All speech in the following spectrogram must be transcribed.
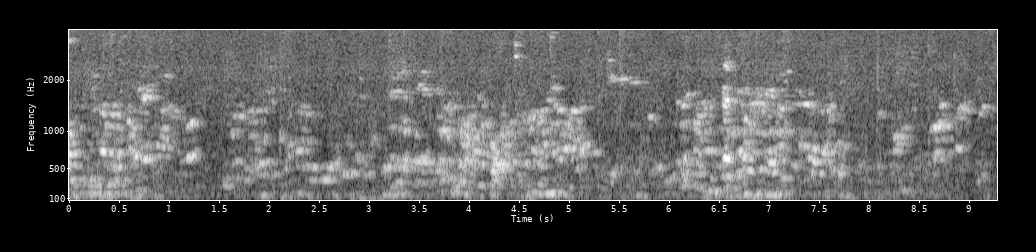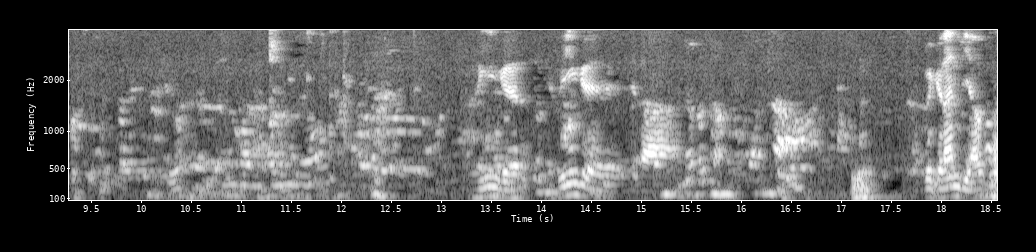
Ok. Ring, ring era due grandi auto.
